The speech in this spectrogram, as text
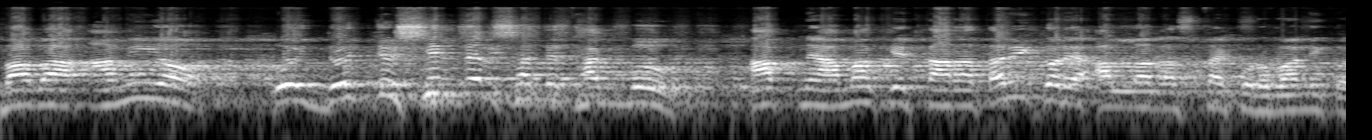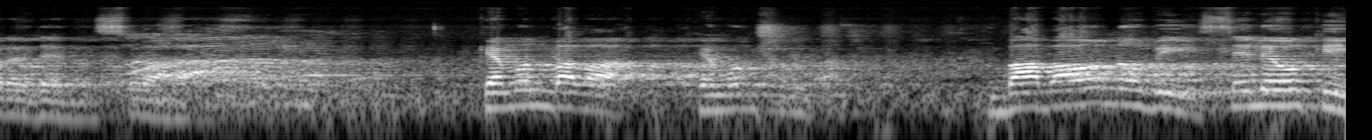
বাবা, আমিও ওই ধৈর্যশীলদের সাথে থাকব। আপনি আমাকে তাড়াতাড়ি করে আল্লাহর রাস্তায় কোরবানি করে দেন। কেমন বাবা? কেমন সন্তান? বাবাও নবী, ছেলেও কি?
